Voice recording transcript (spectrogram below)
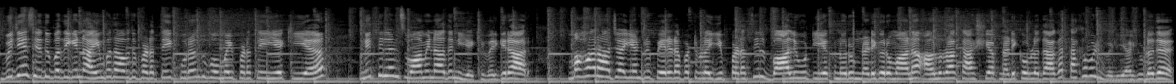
விஜய் சேதுபதியின் ஐம்பதாவது படத்தை குரங்கு பொம்மை படத்தை இயக்கிய நித்திலன் சுவாமிநாதன் இயக்கி வருகிறார். மகாராஜா என்று பெயரிடப்பட்டுள்ள இப்படத்தில் பாலிவுட் இயக்குனரும் நடிகருமான அனுராக் காஷ்யப் நடிக்க உள்ளதாக தகவல் வெளியாகியுள்ளது.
